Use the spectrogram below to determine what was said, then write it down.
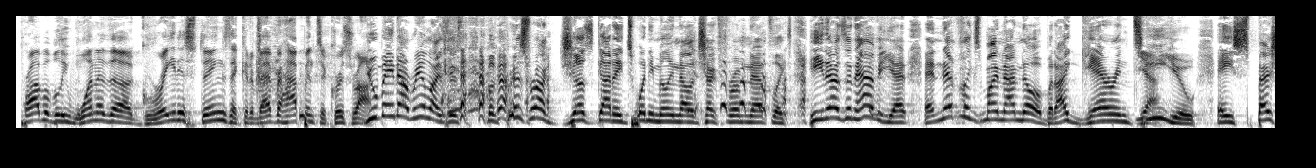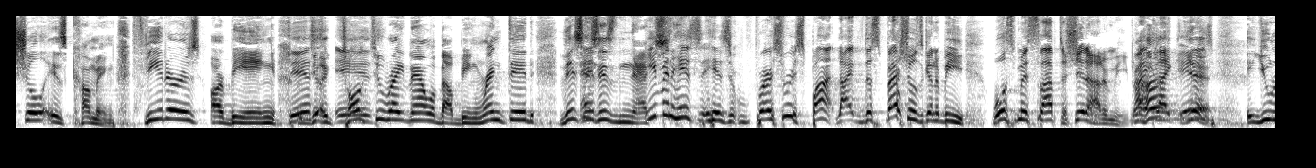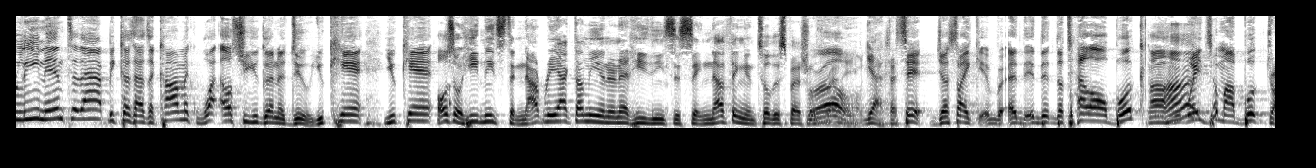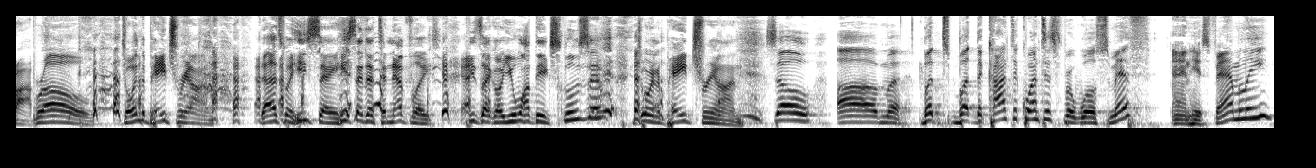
probably one of the greatest things that could have ever happened to Chris Rock. you may not realize this, but Chris Rock just got a $20 million check from Netflix. He doesn't have it yet, and Netflix might not know, but I guarantee Yeah. you a special is coming. Theaters are being This uh, talked is- to right now about being rented. This is his next. Even his his first response, like the special is gonna be Will Smith slapped the shit out of me, right? Uh-huh, Like yeah. is- you lean into that because as a comic, what else are you gonna do? You can't you can't. also, he needs to not react on the internet. He needs to say nothing until the special's Bro, ready. yeah, that's it. Just like uh, the, the tell-all book. Uh-huh. Wait till my book drops. Bro, join the Patreon. That's what he's saying. He said that to Netflix. He's like, "Oh, you want the exclusive? Join the Patreon." So, um, but but the consequences for Will Smith and his family,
